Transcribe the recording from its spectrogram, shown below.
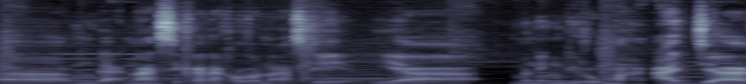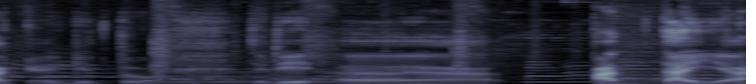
uh, nasi. Karena kalau nasi ya mending di rumah aja kayak gitu. Jadi uh, pad thai ya.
